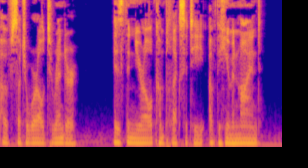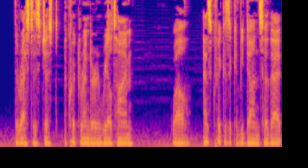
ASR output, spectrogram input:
of such a world to render is the neural complexity of the human mind. The rest is just a quick render in real time. Well, as quick as it can be done so that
